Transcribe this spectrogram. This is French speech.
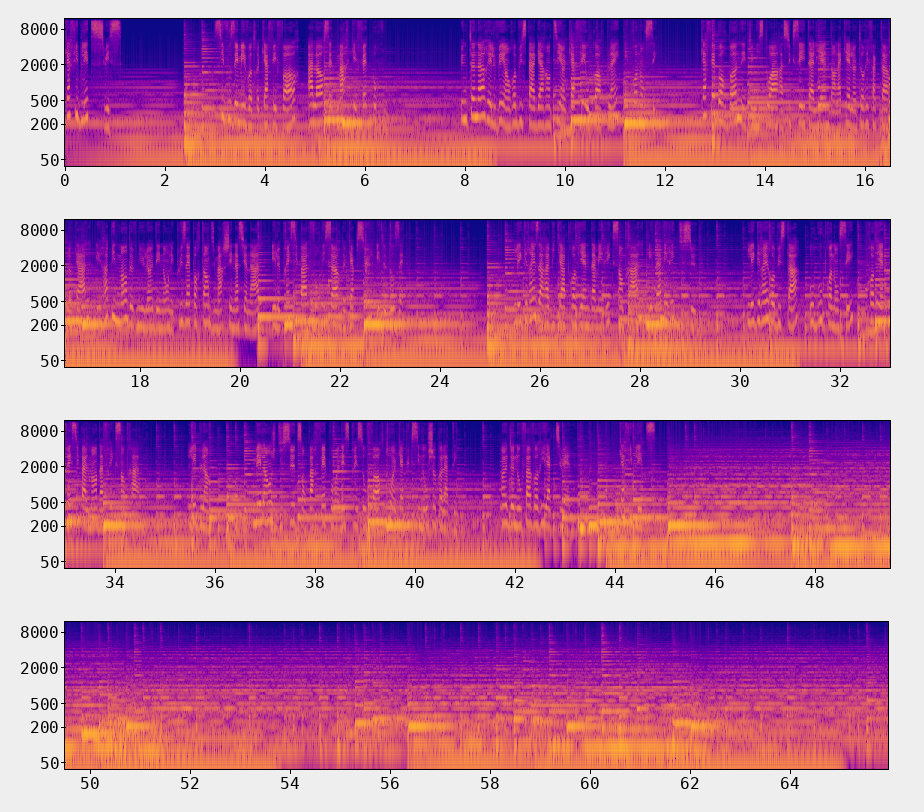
Café Blitz Suisse. Si vous aimez votre café fort, alors cette marque est faite pour vous. Une teneur élevée en Robusta garantit un café au corps plein et prononcé. Café Bourbonne est une histoire à succès italienne dans laquelle un torréfacteur local est rapidement devenu l'un des noms les plus importants du marché national et le principal fournisseur de capsules et de dosettes. Les grains arabica proviennent d'Amérique centrale et d'Amérique du Sud. Les grains robusta, au goût prononcé, proviennent principalement d'Afrique centrale. Les blancs, mélange du Sud sont parfaits pour un espresso fort ou un cappuccino chocolaté un de nos favoris actuels. Café Blitz.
